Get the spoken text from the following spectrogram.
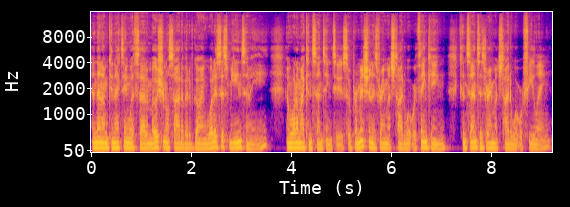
And then I'm connecting with that emotional side of it of going, what does this mean to me? And what am I consenting to? So permission is very much tied to what we're thinking. Consent is very much tied to what we're feeling.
